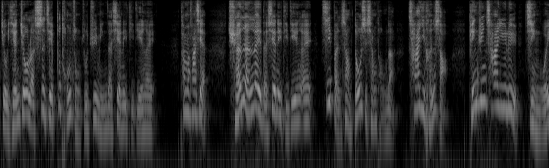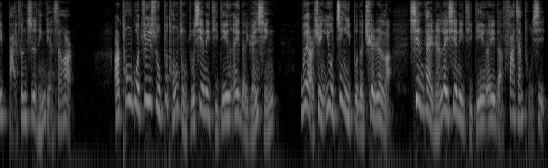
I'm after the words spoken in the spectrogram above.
就研究了世界不同种族居民的线粒体 DNA，他们发现全人类的线粒体 DNA 基本上都是相同的，差异很少。平均差异率仅为百分之零点三二，而通过追溯不同种族线粒体 DNA 的原型，威尔逊又进一步的确认了现代人类线粒体 DNA 的发展谱系。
